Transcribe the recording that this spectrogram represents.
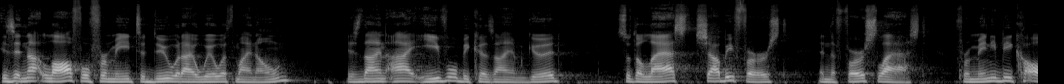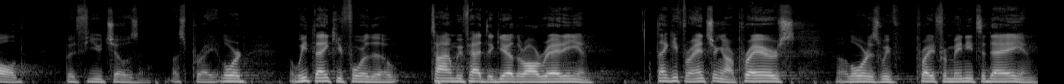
Is it not lawful for me to do what I will with mine own? Is thine eye evil because I am good? So the last shall be first, and the first last. For many be called, but few chosen. Let's pray. Lord, we thank you for the time we've had together already, and thank you for answering our prayers. Uh, Lord, as we've prayed for many today and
